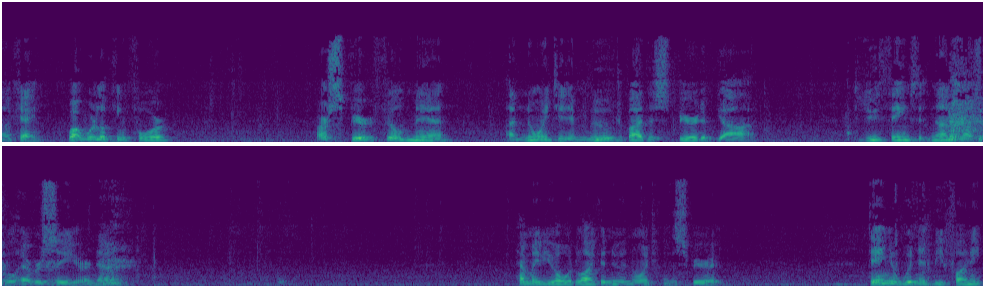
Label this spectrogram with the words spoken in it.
Okay. What we're looking for are spirit filled men, anointed and moved by the Spirit of God to do things that none of us will ever see or know. How many of you all would like a new anointing of the Spirit? Daniel, wouldn't it be funny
